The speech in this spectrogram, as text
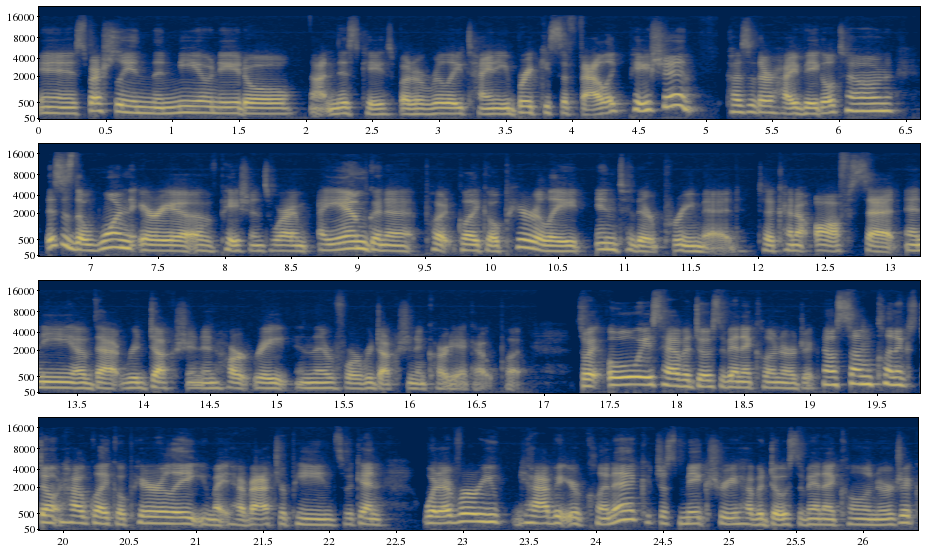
especially in the neonatal, not in this case, but a really tiny brachycephalic patient, because of their high vagal tone, this is the one area of patients where I'm, I am going to put glycopyrrolate into their pre-med to kind of offset any of that reduction in heart rate and therefore reduction in cardiac output. So I always have a dose of anticholinergic. Now, some clinics don't have glycopyrrolate. You might have atropine. So again, whatever you have at your clinic, just make sure you have a dose of anticholinergic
